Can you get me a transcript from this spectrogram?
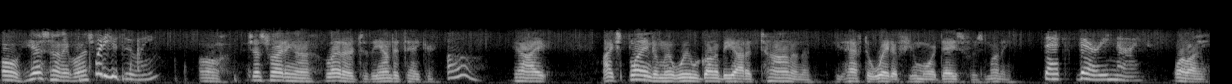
Oh, yes, honey bunch. what are you doing? Oh, just writing a letter to the undertaker. Oh, Yeah, I, I explained to him that we were going to be out of town and that he'd have to wait a few more days for his money. that's very nice. Well, I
